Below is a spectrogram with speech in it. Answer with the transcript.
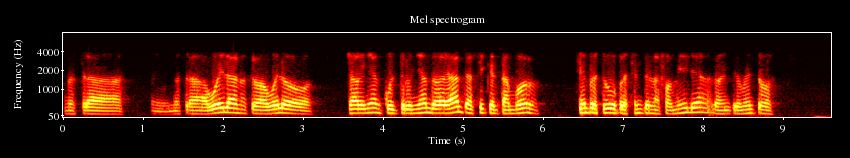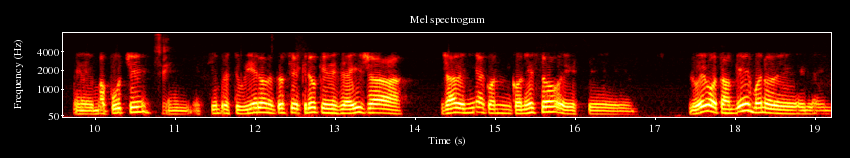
nuestra, eh, nuestra abuela, nuestro abuelo ya venían cultruñando de antes, así que el tambor siempre estuvo presente en la familia, los instrumentos eh, mapuche, siempre estuvieron, entonces creo que desde ahí ya, ya venía con, con eso. Este, luego también, bueno, de,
